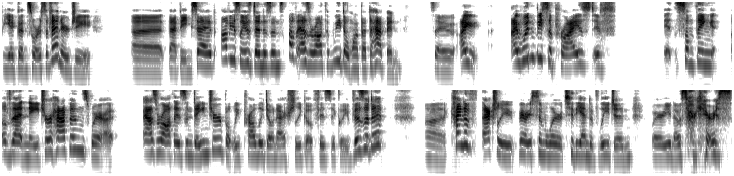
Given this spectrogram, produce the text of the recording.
be a good source of energy. Uh that being said, obviously as denizens of Azeroth, we don't want that to happen. So I I wouldn't be surprised if it, something of that nature happens where uh, Azeroth is in danger, but we probably don't actually go physically visit it. Uh, kind of actually very similar to the end of Legion, where you know Sargeras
